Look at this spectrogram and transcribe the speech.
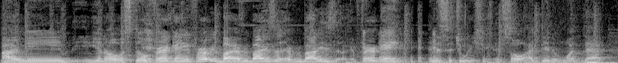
I mean, you know, it's still fair game for everybody. Everybody's a, everybody's a fair game in this situation, and so I didn't want that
